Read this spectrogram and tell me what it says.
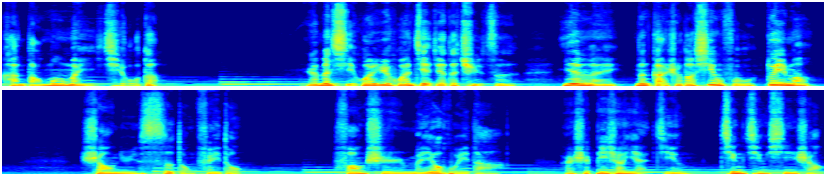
看到梦寐以求的。人们喜欢玉环姐姐的曲子，因为能感受到幸福，对吗？少女似懂非懂，方士没有回答，而是闭上眼睛，静静欣赏。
